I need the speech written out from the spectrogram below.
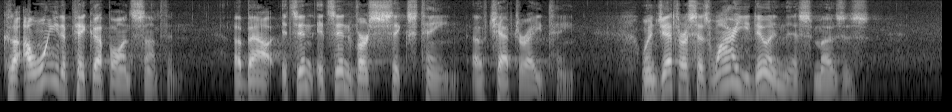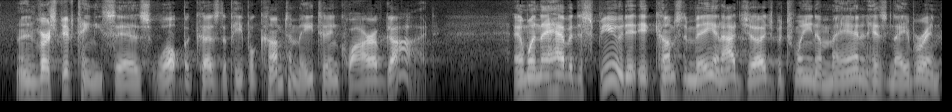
Because I want you to pick up on something about, it's in, it's in verse 16 of chapter 18. When Jethro says, Why are you doing this, Moses? And in verse 15, he says, Well, because the people come to me to inquire of God. And when they have a dispute, it, it, comes to me, and I judge between a man and his neighbor, and,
